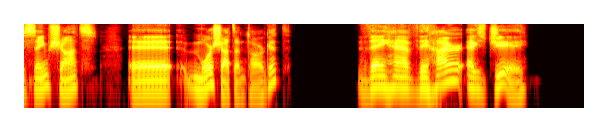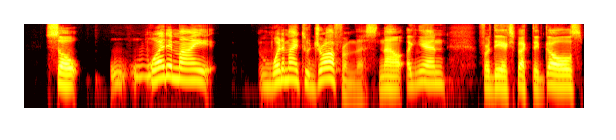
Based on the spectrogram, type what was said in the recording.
same shots, uh, more shots on target. They have the higher XG. So what am I what am I to draw from this? Now again, for the expected goals,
